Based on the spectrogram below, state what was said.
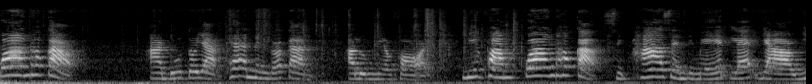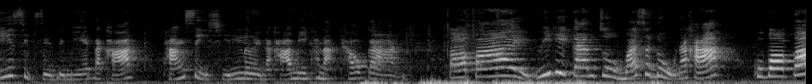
กว้างเท่ากับอ่าดูตัวอย่างแค่หนึ่งก็กันอลูมิเนียมฟอยล์มีความกว้างเท่ากับ 15 เซนติเมตรและยาว 20 เซนติเมตรนะคะ ทั้ง 4 ชิ้นเลยนะคะ มีขนาดเท่ากัน ต่อไปวิธีการจุ่มวัสดุนะคะ ครูโบก็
